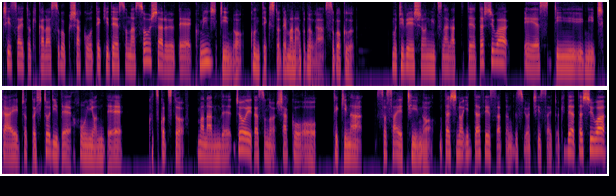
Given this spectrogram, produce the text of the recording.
小さい時からすごく社交的で、そのソーシャルでコミュニティのコンテクストで学ぶのがすごくモチベーションにつながってて、私は ASD に近い、ちょっと一人で本読んで、コツコツと学んで、ジョイがその社交的なソサエティの私のインターフェースだったんですよ、小さい時で。私は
